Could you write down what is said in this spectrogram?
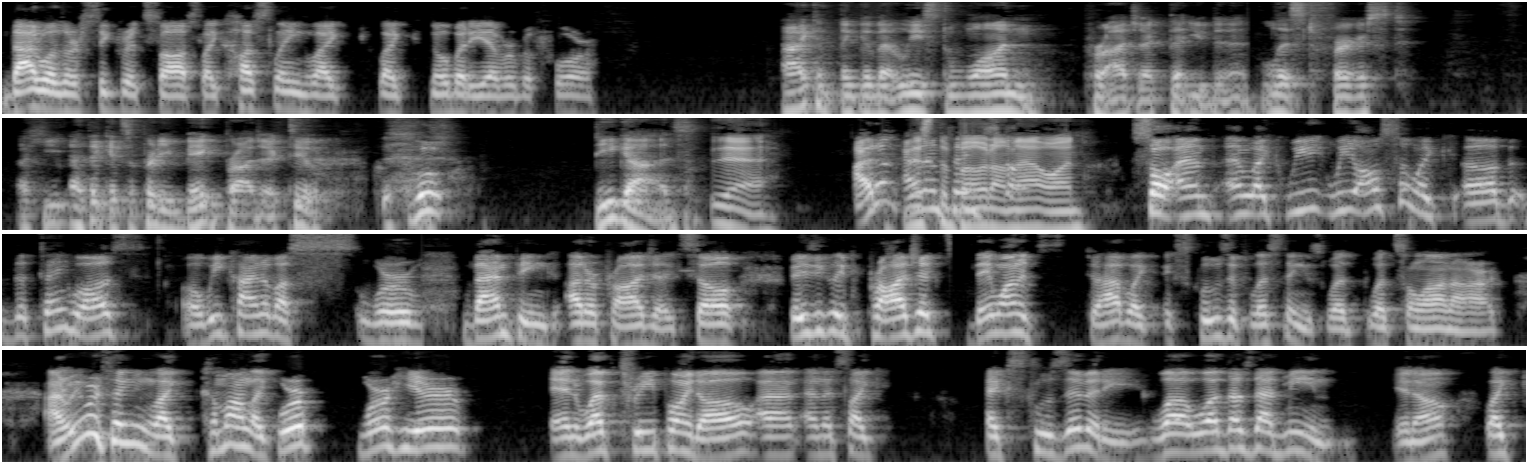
that was our secret sauce, like hustling like like nobody ever before. I can think of at least one project that you didn't list first. I think it's a pretty big project too. Who? gods, Yeah. I don't. I don't the boat so. on that one. So and and like we we also like uh the, the thing was uh, we kind of us were vamping other projects. So basically, projects they wanted to have like exclusive listings with with Solanart, and we were thinking like, come on, like we're we're here in Web 3.0, and, and it's like exclusivity. Well, what does that mean? You know, like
